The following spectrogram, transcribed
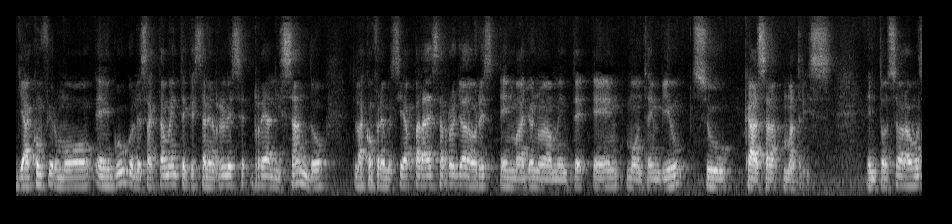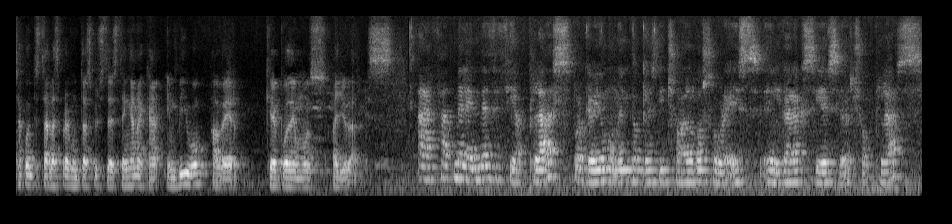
ya confirmó eh, Google exactamente que estarían realizando la conferencia para desarrolladores en mayo nuevamente en Mountain View, su casa matriz. Entonces ahora vamos a contestar las preguntas que ustedes tengan acá en vivo, a ver qué podemos ayudarles. Arafat Meléndez decía Plus, porque había un momento que has dicho algo sobre el Galaxy S8 Plus.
